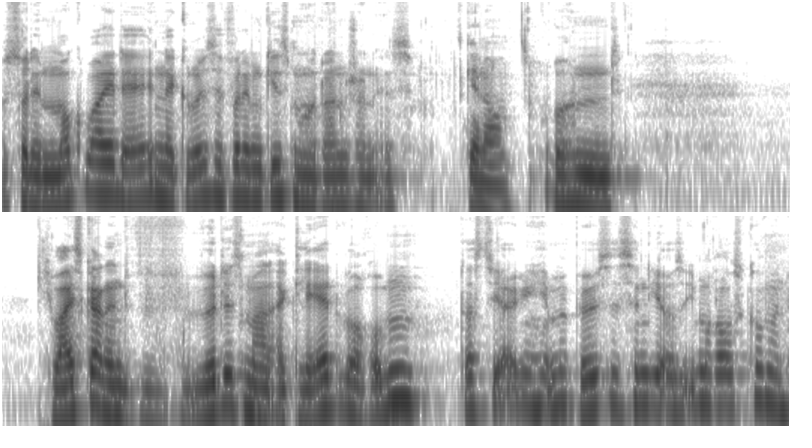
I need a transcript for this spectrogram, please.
so einem Mogwai, der in der Größe von dem Gizmo dann schon ist. Genau. Und ich weiß gar nicht, wird es mal erklärt, warum dass die eigentlich immer böse sind, die aus ihm rauskommen?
